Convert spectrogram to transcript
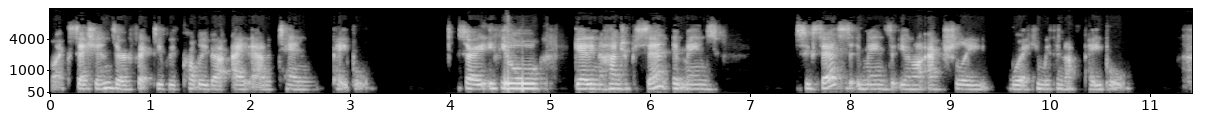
like sessions are effective with probably about eight out of 10 people. So if you're getting 100%, it means success. It means that you're not actually working with enough people.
